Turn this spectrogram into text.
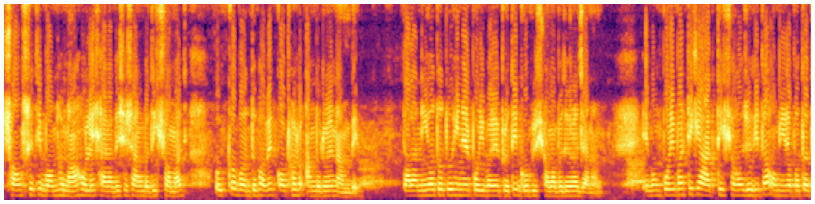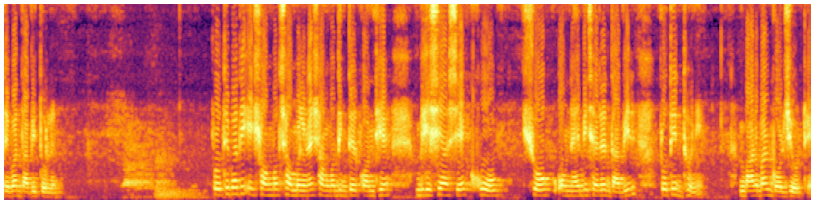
সংস্কৃতি বন্ধ না হলে সারা দেশে সাংবাদিক সমাজ ঐক্যবদ্ধভাবে কঠোর আন্দোলনে নামবে। তারা নিহত তুহিনের পরিবারের প্রতি গভীর সমবেদনা জানান এবং পরিবারটিকে আর্থিক সহযোগিতা ও নিরাপত্তা দেবার দাবি তোলেন। প্রতিবাদী এই সংবাদ সম্মেলনে সাংবাদিকদের কণ্ঠে ভেসে আসে ক্ষোভ, শোক ও ন্যায় বিচারের দাবির প্রতিধ্বনি। বারবার গর্জে ওঠে।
